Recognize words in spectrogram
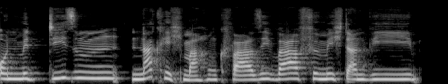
Und mit diesem Nackigmachen quasi war für mich dann wie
